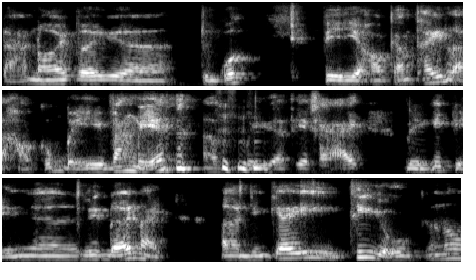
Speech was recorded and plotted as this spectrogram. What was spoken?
đã nói với Trung Quốc. Vì họ cảm thấy là họ cũng bị văn họ bị thiệt hại vì cái chuyện uh, liên đới này. Uh, những cái thí dụ nó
